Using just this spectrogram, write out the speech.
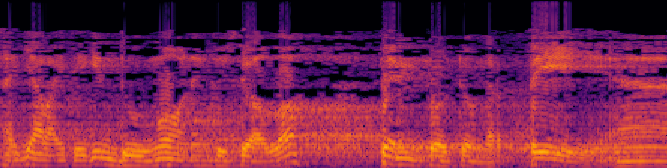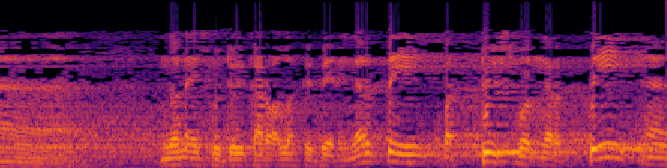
saya awake iki ndonga ning Gusti Allah ben bodoh ngerti. Nah. Enggak nek bodoh karo Allah dadi ngerti, pedus pun ngerti, nah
